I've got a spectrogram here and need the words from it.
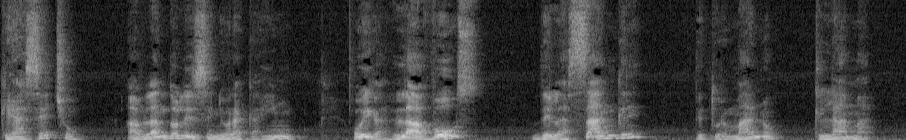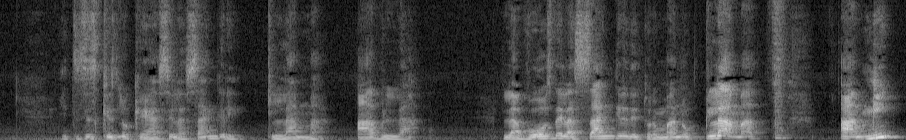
¿qué has hecho? Hablándole el Señor a Caín. Oiga, la voz de la sangre de tu hermano clama. Entonces, ¿qué es lo que hace la sangre? Clama, habla la voz de la sangre de tu hermano clama a mí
